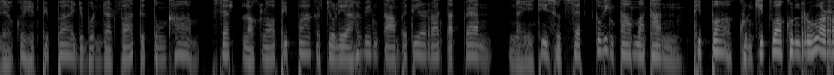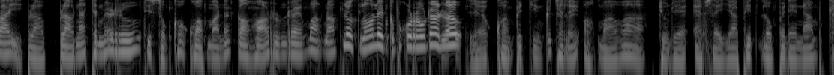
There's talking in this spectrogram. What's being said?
แล้วก็เห็นพิปป้าอยู่บนดาดฟ้าตึกตรงข้ามเซตหลอกล้อพิปป้ากับจูเลียให้วิ่งตามไปที่ร้านตัดแว่น ในที่สุดเซตก็วิ่งตามมาทันพิปป้าคุณคิดว่าคุณรู้อะไร เปล่าเปล่านะฉันไม่รู้ ที่ส่งข้อความมานั้นกล่าวหารุนแรงมากนะ เลิกล้อเล่นกับพวกเราได้แล้ว แล้วความเป็นจริงก็เฉลยออกมาว่า จูเลียแอบใส่ยาพิษลงไปในน้ำแค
